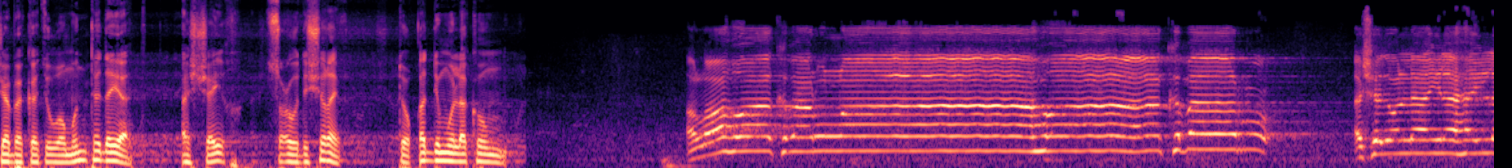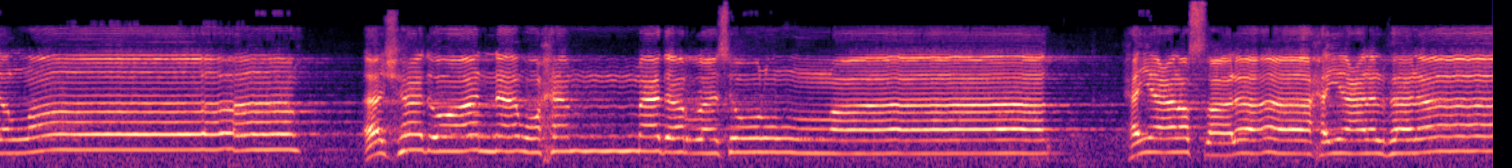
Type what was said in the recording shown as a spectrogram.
شبكة ومنتديات. الشيخ سعود الشريف تقدم لكم. الله أكبر الله أكبر. أشهد أن لا إله إلا الله. أشهد أن محمدا رسول الله. حي على الصلاة حي على الفلاح.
